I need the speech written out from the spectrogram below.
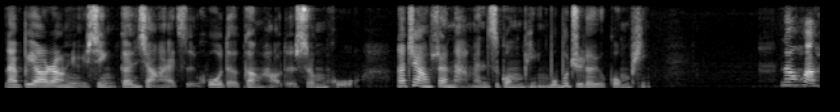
来不要让女性跟小孩子获得更好的生活。那这样算哪门子公平？我不觉得有公平。那话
